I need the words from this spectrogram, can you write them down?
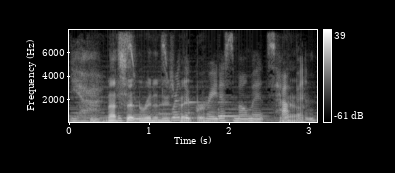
Yeah. Not sit and read a newspaper. where the greatest moments happen.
